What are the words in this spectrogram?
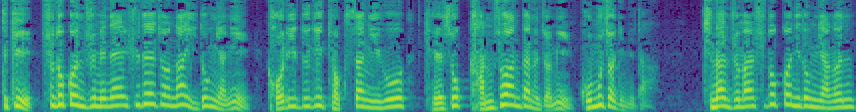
특히 수도권 주민의 휴대전화 이동량이 거리두기 격상 이후 계속 감소한다는 점이 고무적입니다. 지난 주말 수도권 이동량은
